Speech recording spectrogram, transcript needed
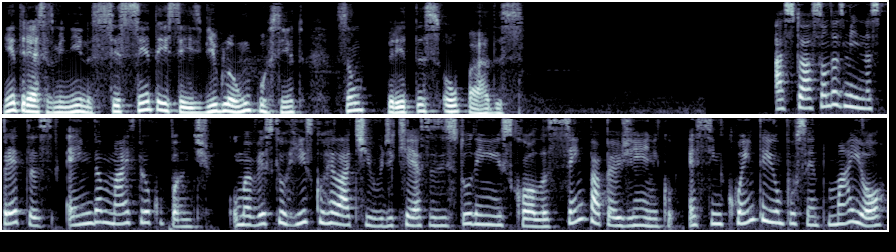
Entre essas meninas, 66,1% são pretas ou pardas. A situação das meninas pretas é ainda mais preocupante, uma vez que o risco relativo de que essas estudem em escolas sem papel higiênico é 51% maior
